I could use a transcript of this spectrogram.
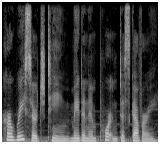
Her research team made an important discovery.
